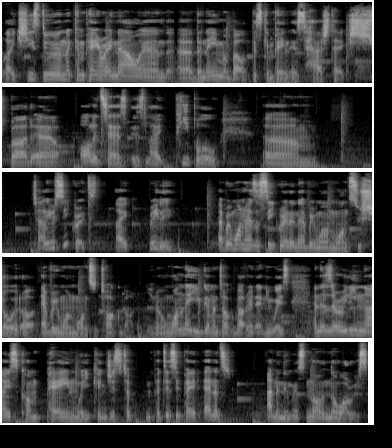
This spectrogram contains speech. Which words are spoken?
Like, she's doing a campaign right now and uh, the name about this campaign is hashtag shh, but uh, all it says is like, people um, tell your secrets. Like, really, everyone has a secret and everyone wants to show it or everyone wants to talk about it you know? One day you're gonna talk about it anyways. And there's a really nice campaign where you can just participate and it's anonymous. No no worries.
